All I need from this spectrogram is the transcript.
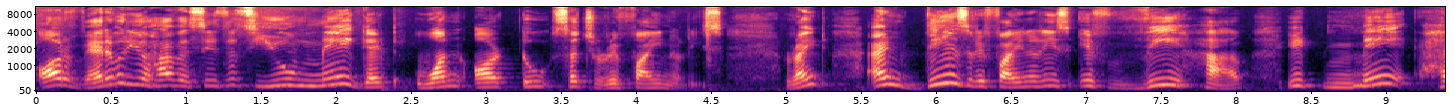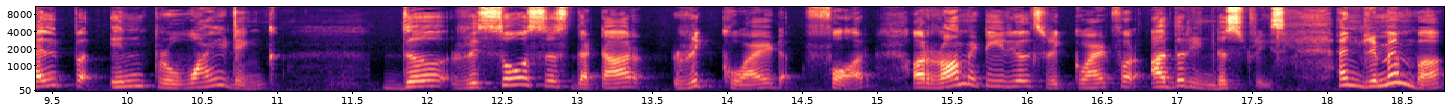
or wherever you have SEZs you may get one or two such refineries right? And these refineries if we have it may help in providing the resources that are required for or raw materials required for other industries. And remember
